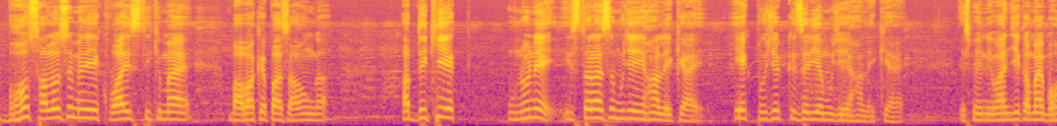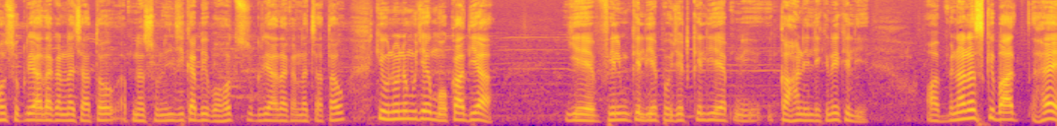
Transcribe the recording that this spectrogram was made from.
बहुत सालों से मेरी एक ख्वाहिश थी कि मैं बाबा के पास आऊँगा। अब देखिए एक, उन्होंने इस तरह से मुझे यहाँ लेके आए। एक प्रोजेक्ट के ज़रिए मुझे यहाँ लेके आए। इसमें निवान जी का मैं बहुत शुक्रिया अदा करना चाहता हूँ, अपना सुनील जी का भी बहुत शुक्रिया अदा करना चाहता हूँ कि उन्होंने मुझे मौका दिया ये फ़िल्म के लिए प्रोजेक्ट के लिए, अपनी कहानी लिखने के लिए। और बनारस की बात है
